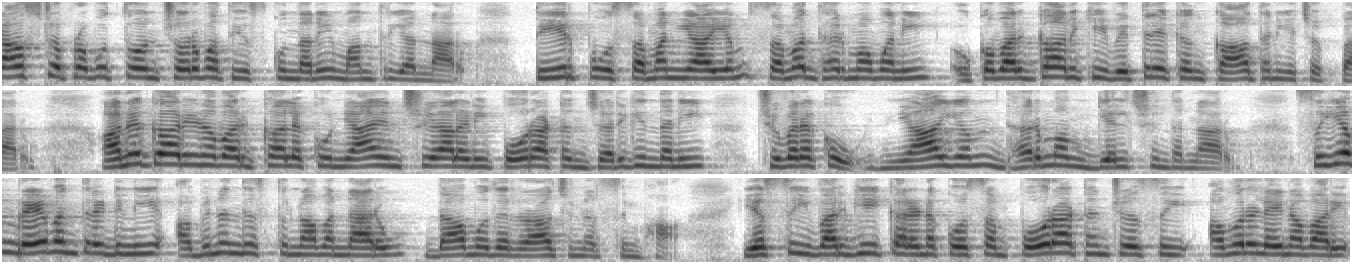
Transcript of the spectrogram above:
రాష్ట్ర ప్రభుత్వం చొరవ తీసుకుందని మంత్రి అన్నారు. తీర్పు సమన్యాయం సమధర్మమని ఒక వర్గానికి వ్యతిరేకం కాదని చెప్పారు. అణగారిన వర్గాలకు న్యాయం చేయాలని పోరాటం జరిగిందని చివరకు న్యాయం ధర్మం గెలిచిందన్నారు. సీఎం రేవంత్ రెడ్డిని అభినందిస్తున్నామన్నారు దామోదర్ రాజు నరసింహ ఎస్సీ వర్గీకరణ కోసం పోరాటం చేసి అమరులైన వారి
